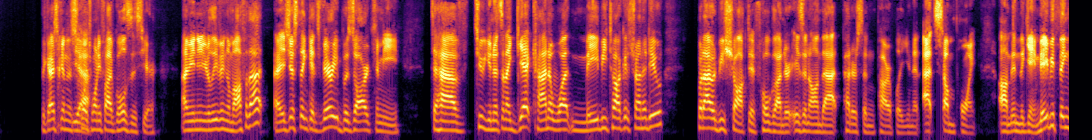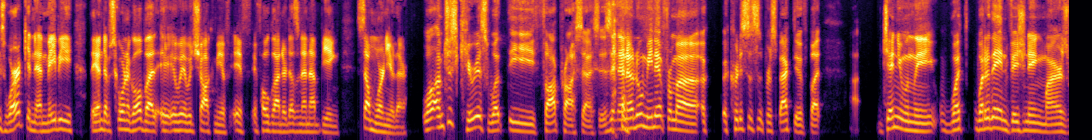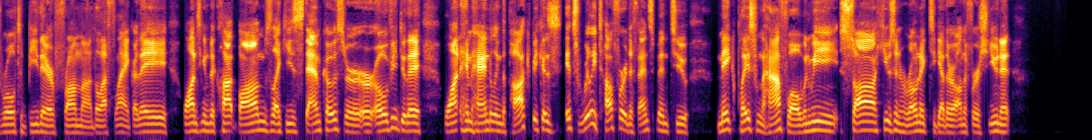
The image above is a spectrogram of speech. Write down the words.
The guy's going to score yeah. 25 goals this year. I mean, you're leaving him off of that? I just think it's very bizarre to me to have two units. And I get kind of what maybe Talk is trying to do, but I would be shocked if Hoglander isn't on that Pettersson power play unit at some point um, in the game. Maybe things work and, and maybe they end up scoring a goal, but it, it would shock me if, if if Hoglander doesn't end up being somewhere near there. Well, I'm just curious what the thought process is, and, and I don't mean it from a, a, a criticism perspective, but genuinely what what are they envisioning Myers' role to be there from uh, the left flank? Are they wanting him to clap bombs like he's Stamkos or, or Ovi? Do they want him handling the puck? Because it's really tough for a defenseman to make plays from the half wall. When we saw Hughes and Hronek together on the first unit,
